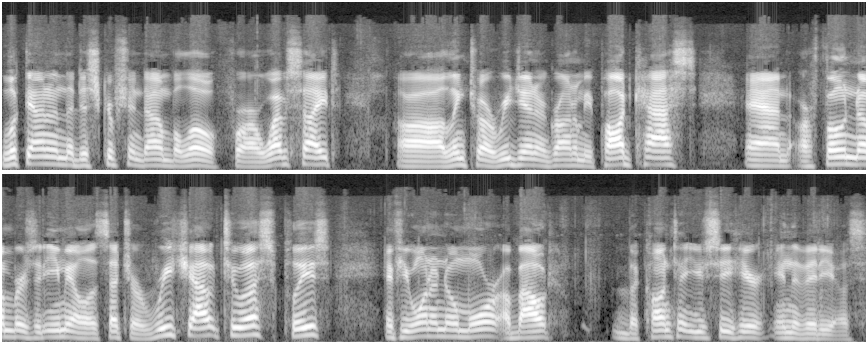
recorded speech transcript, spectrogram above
look down in the description down below for our website, uh, link to our Regen Agronomy podcast, and our phone numbers and email, etc. Reach out to us, please, if you want to know more about the content you see here in the videos.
